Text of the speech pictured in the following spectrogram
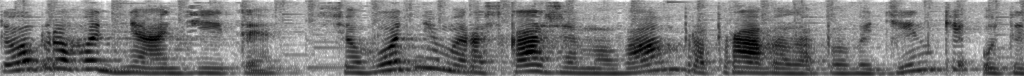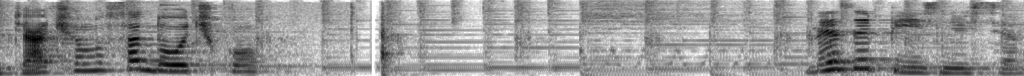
Доброго дня, діти! Сьогодні ми розкажемо вам про правила поведінки у дитячому садочку. Не запізнюйся,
